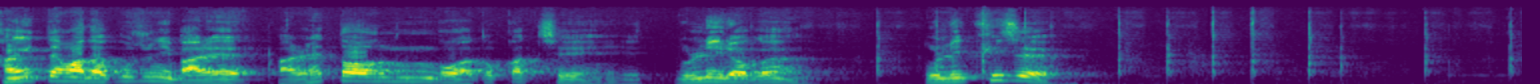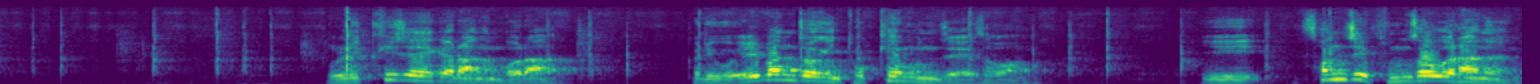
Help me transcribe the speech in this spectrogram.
강의 때마다 꾸준히 말해, 말을 했던 거와 똑같이 이 논리력은 논리 퀴즈. 논리 퀴즈 해결하는 거랑 그리고 일반적인 독해 문제에서 이 선지 분석을 하는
